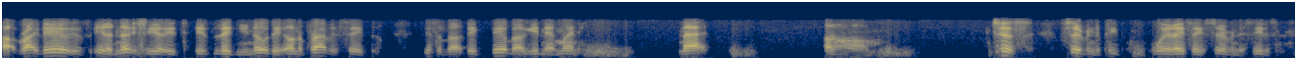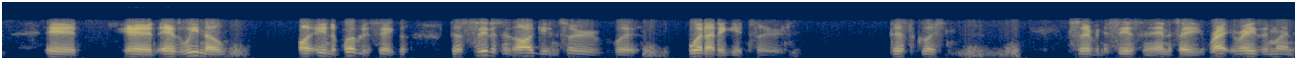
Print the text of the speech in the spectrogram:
uh, right there. It's, in a nutshell, it's it's letting you know that on the private sector, it's about they, they're about getting that money, not um just serving the people. Where they say serving the citizens, and and as we know, or in the public sector, the citizens are getting served, but what are they getting served? That's the question. Serving the citizen and to say right, raising money,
